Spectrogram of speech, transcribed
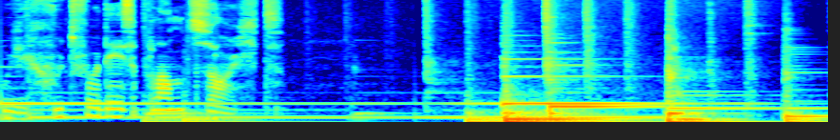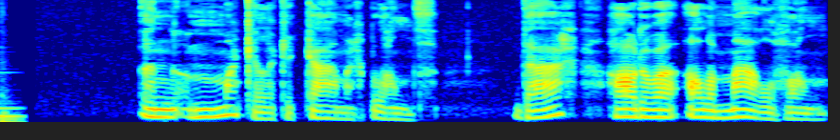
hoe je goed voor deze plant zorgt. Een makkelijke kamerplant. Daar houden we allemaal van.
